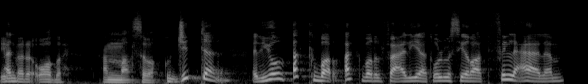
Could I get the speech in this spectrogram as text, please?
فرق واضح عما سبق. جدا. اليوم أكبر أكبر الفعاليات والمسيرات في العالم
